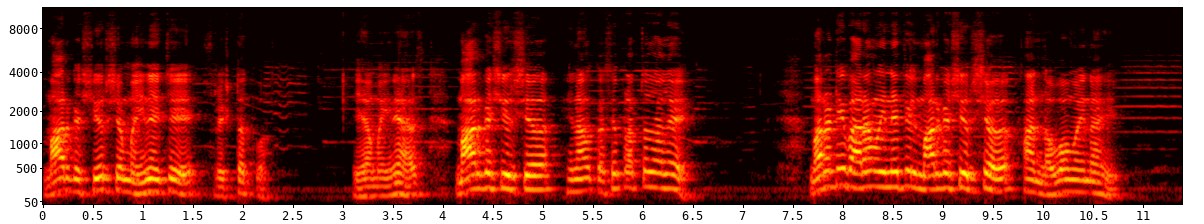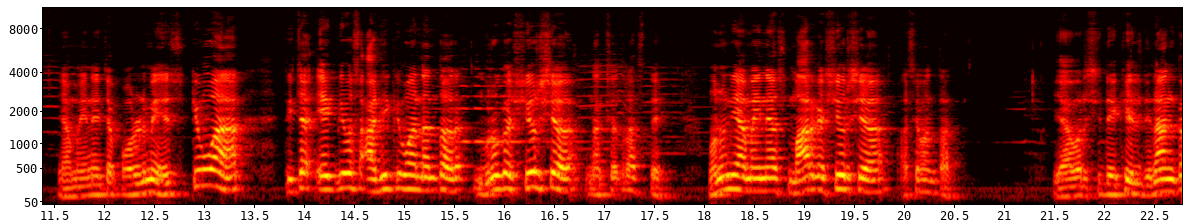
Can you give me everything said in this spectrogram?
मार्गशीर्ष महिन्याचे श्रेष्ठत्व. या महिन्यास मार्गशीर्ष हे नाव कसे प्राप्त झाले? आहे मराठी बारा महिन्यातील मार्गशीर्ष हा नववा महिना आहे. या महिन्याच्या पौर्णिमेस किंवा तिच्या एक दिवस आधी किंवा नंतर मृगशीर्ष नक्षत्र असते. म्हणून या महिन्यास मार्गशीर्ष असे म्हणतात. यावर्षी देखील दिनांक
